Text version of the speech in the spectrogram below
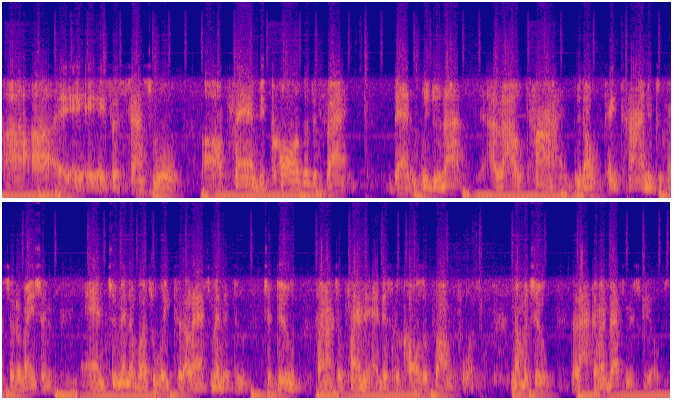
uh, uh, a, a, successful uh, plan because of the fact that we do not allow time. We don't take time into consideration. And too many of us wait till the last minute to, to do financial planning, and this could cause a problem for us. Number two, lack of investment skills.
